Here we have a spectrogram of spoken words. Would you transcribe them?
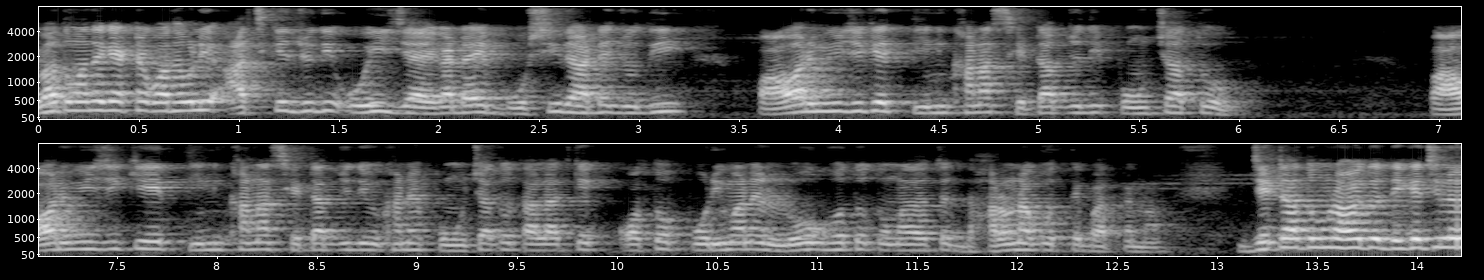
এবার তোমাদেরকে একটা কথা বলি, আজকে যদি ওই জায়গাটায় বসিরহাটে যদি পাওয়ার মিউজিকের তিনখানা সেট যদি পৌঁছাতো পাওয়ার মিউজিকে তিনখানা সেট যদি ওখানে পৌঁছাতো, তাহলে আজকে কত পরিমাণে লোক হতো তোমরা হচ্ছে ধারণা করতে পারতে না। যেটা তোমরা হয়তো দেখেছিলে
